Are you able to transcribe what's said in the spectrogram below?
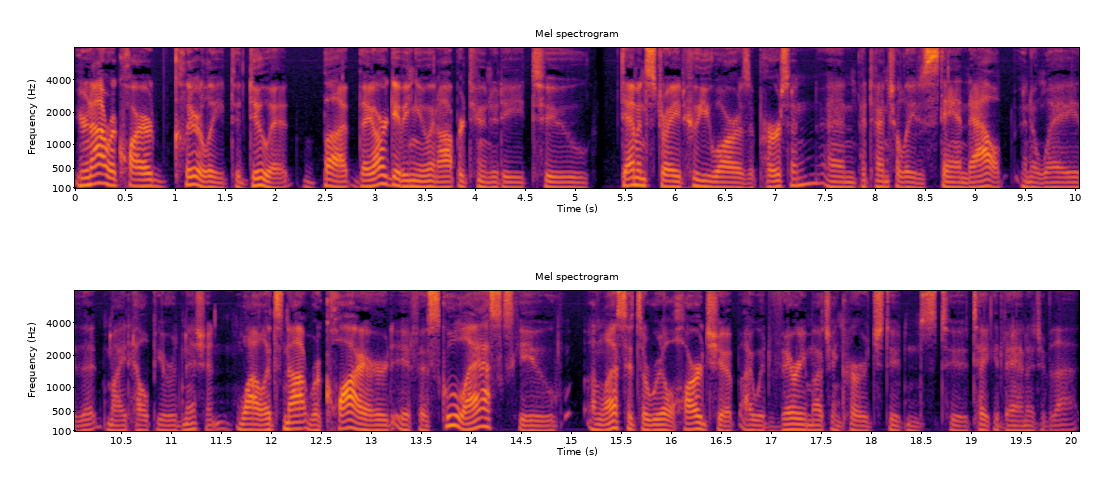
you're not required clearly to do it, but they are giving you an opportunity to demonstrate who you are as a person and potentially to stand out in a way that might help your admission. While it's not required, if a school asks you, unless it's a real hardship, I would very much encourage students to take advantage of that.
